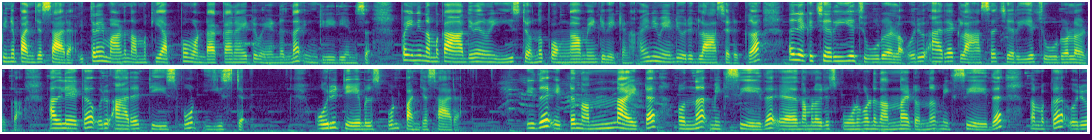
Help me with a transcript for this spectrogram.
പിന്നെ പഞ്ചസാര. ഇത്രയുമാണ് നമുക്ക് ഈ അപ്പം ഉണ്ടാക്കാനായിട്ട് വേണ്ടുന്ന ഇൻഗ്രീഡിയൻസ് അപ്പോൾ ഇനി നമുക്ക് ആദ്യമേ നമ്മൾ ഈസ്റ്റ് ഒന്ന് പൊങ്ങാൻ വേണ്ടി വെക്കണം. അതിന് വേണ്ടി ഒരു ഗ്ലാസ് എടുക്കുക. അതിലേക്ക് ചെറിയ ചൂടുവെള്ളം ഒരു അര ഗ്ലാസ് ചെറിയ ചൂടുവെള്ളം എടുക്കുക. അതിലേക്ക് ഒരു അര ടീസ്പൂൺ ഈസ്റ്റ് ഒരു ടേബിൾ സ്പൂൺ പഞ്ചസാര. ഇത് ഇട്ട് നന്നായിട്ട് ഒന്ന് മിക്സ് ചെയ്ത് നമ്മളൊരു സ്പൂൺ കൊണ്ട് നന്നായിട്ടൊന്ന് മിക്സ് ചെയ്ത് നമുക്ക് ഒരു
